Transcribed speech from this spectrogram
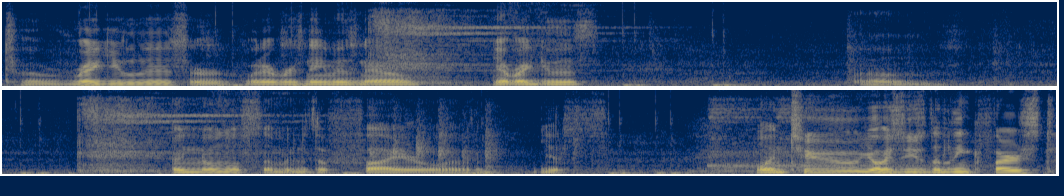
to Regulus, or whatever his name is now. Yeah, Regulus. Um, a normal summon is a fire one. Yes. One, two. You always use the link first.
